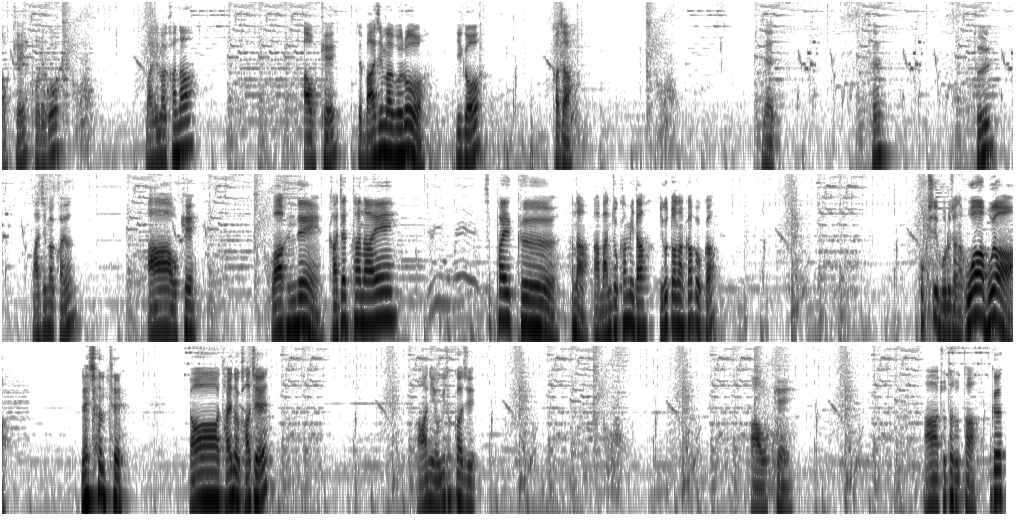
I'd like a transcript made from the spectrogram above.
아 오케이. 버리고. 마지막 하나. 아 오케이. 이제 마지막으로 이거 가자. 넷셋둘. 마지막 과연? 아 오케이. 와 근데 가젯 하나에 스파이크 하나. 아 만족합니다. 이것도 하나 까볼까? 혹시 모르잖아. 와 뭐야? 레전드. 야 다이너 가젯? 아니 여기서까지. 아 오케이. 아 좋다 좋다. 끝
